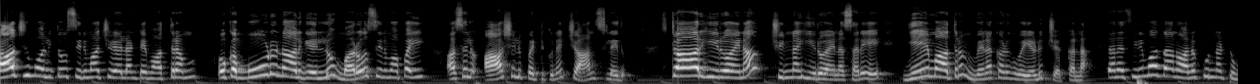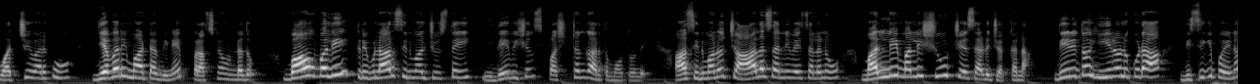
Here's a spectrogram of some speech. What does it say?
రాజమౌళితో సినిమా చేయాలంటే మాత్రం ఒక మూడు నాలుగేళ్ళు మరో సినిమాపై అసలు ఆశలు పెట్టుకునే ఛాన్స్ లేదు. స్టార్ హీరో అయినా చిన్న హీరో అయినా సరే ఏ మాత్రం వెనకడుగు వేయడు చెక్కన్న. తన సినిమా తాను అనుకున్నట్టు వచ్చే వరకు ఎవరి మాట వినే ప్రశ్న ఉండదు. బాహుబలి త్రిబుల్ ఆర్ సినిమాలు చూస్తే ఇదే విషయం స్పష్టంగా అర్థమవుతుంది. ఆ సినిమాలో చాలా సన్నివేశాలను మళ్ళీ మళ్ళీ షూట్ చేశాడు చక్కన్న. దీనితో హీరోలు కూడా విసిగిపోయిన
